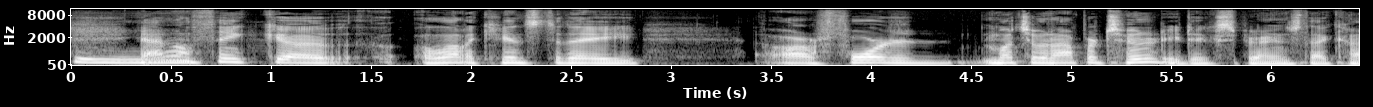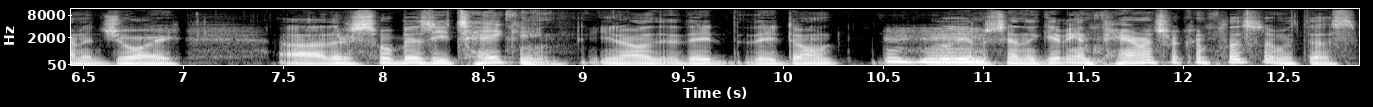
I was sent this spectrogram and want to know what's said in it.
Mm-hmm. I don't think uh, a lot of kids today are afforded much of an opportunity to experience that kind of joy. Uh, they're so busy taking, you know, they they don't mm-hmm. really understand the giving, and parents are complicit with this.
